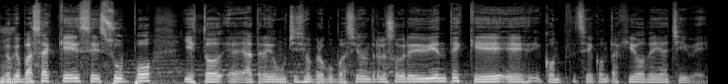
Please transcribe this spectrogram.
Lo que pasa es que se supo, y esto eh, ha traído muchísima preocupación entre los sobrevivientes, que eh, con- se contagió de HIV.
